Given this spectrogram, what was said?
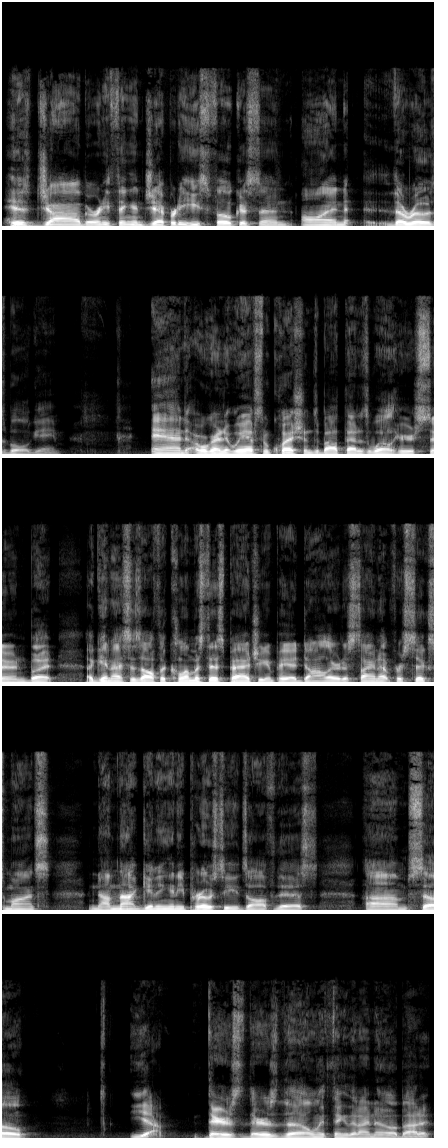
his job or anything in jeopardy. He's focusing on the Rose Bowl game. And we're gonna we have some questions about that as well here soon. But again, I says off the Columbus Dispatch. You can pay a dollar to sign up for six months. Now, I'm not getting any proceeds off this. Um, so yeah, there's there's the only thing that I know about it.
